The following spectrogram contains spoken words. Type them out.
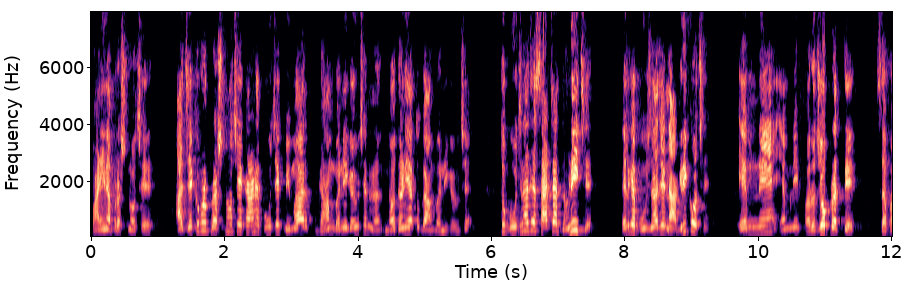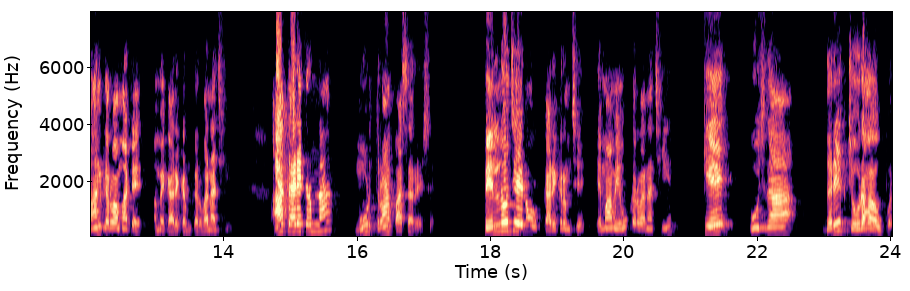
પાણીના પ્રશ્નો છે. આ જે કોઈ પણ પ્રશ્નો છે કારણે ભુજ એક બીમાર ગામ બની ગયું છે નધણિયાતું ગામ બની ગયું છે. તો ભુજના જે સાચા ધણી છે, એટલે કે ભુજના જે નાગરિકો છે, એમને, એમની ફરજો પ્રત્યે સભાન કરવા માટે અમે કાર્યક્રમ કરવાના છીએ. આ કાર્યક્રમના મૂળ ત્રણ પાસા રહેશે. પહેલો જે એનો કાર્યક્રમ છે, એમાં અમે એવું કરવાના છીએ કે ભુજના દરેક ચોરાહા ઉપર,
